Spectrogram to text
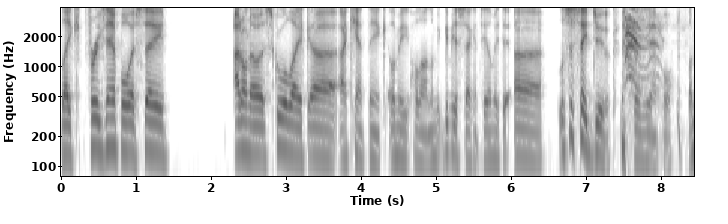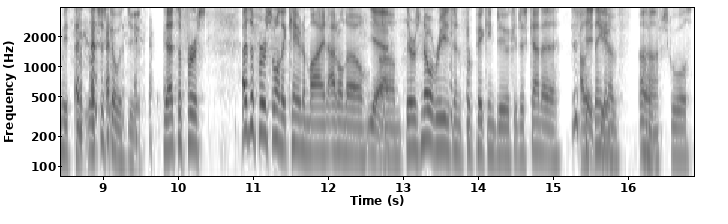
Like, for example, if say I don't know, a school like uh, I can't think. Let me hold on. Let me give me a second. Let me think. Uh, let's just say Duke, for example. let me think. Let's just go with Duke. That's the first. That's the first one that came to mind. I don't know. Yeah. Um, there was no reason for picking Duke. It just kind of. I was thinking of, Uh-huh. of schools.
